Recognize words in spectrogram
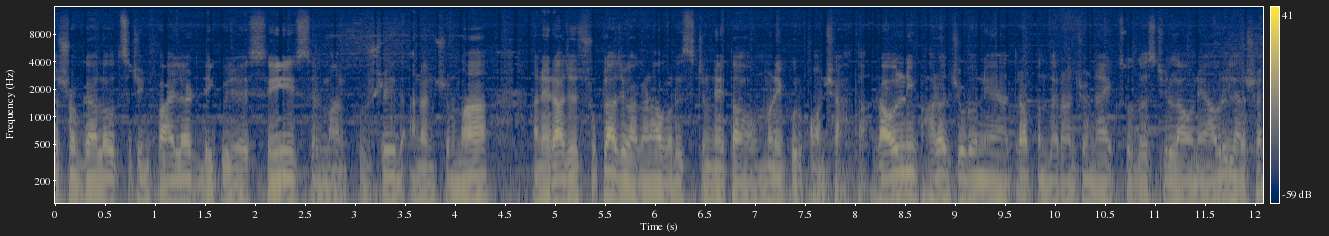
અશોક ગેહલોત, સચિન પાયલટ દિગ્વિજયસિંહ સલમાન ખુરશીદ, આનંદ શર્મા અને રાજેશ શુક્લા જેવા ઘણા વરિષ્ઠ નેતાઓ મણિપુર પહોંચ્યા હતા. રાહુલની ભારત જોડોની યાત્રા પંદર રાજ્યોના એકસો દસ જિલ્લાઓને આવરી લેશે,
